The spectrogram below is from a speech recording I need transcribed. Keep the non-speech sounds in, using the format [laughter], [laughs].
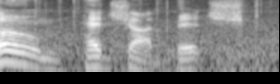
Boom. Headshot, bitch. [laughs]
